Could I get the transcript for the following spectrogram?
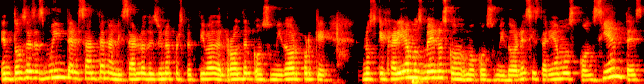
Entonces es muy interesante analizarlo desde una perspectiva del rol del consumidor porque nos quejaríamos menos como consumidores y estaríamos conscientes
